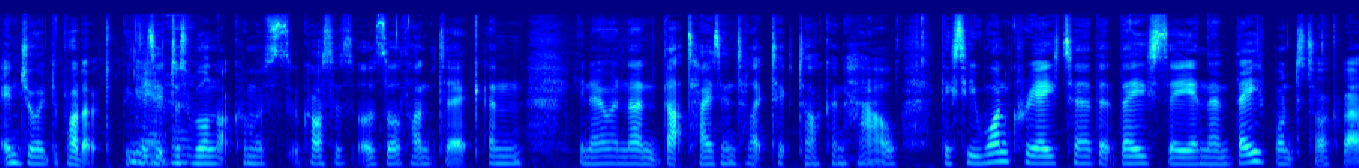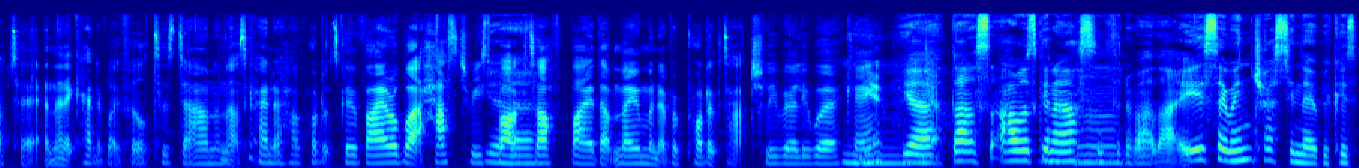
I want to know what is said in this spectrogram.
Enjoyed the product because Yeah. it just will not come as, across as, as authentic and you know and then that ties into like tiktok and how they see one creator that they see and then they want to talk about it and then it kind of like filters down and that's kind of how products go viral but it has to be sparked Yeah. off by that moment of a product actually really working mm-hmm. Yeah, that's. I was going to ask mm. something about that. It is so interesting though because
